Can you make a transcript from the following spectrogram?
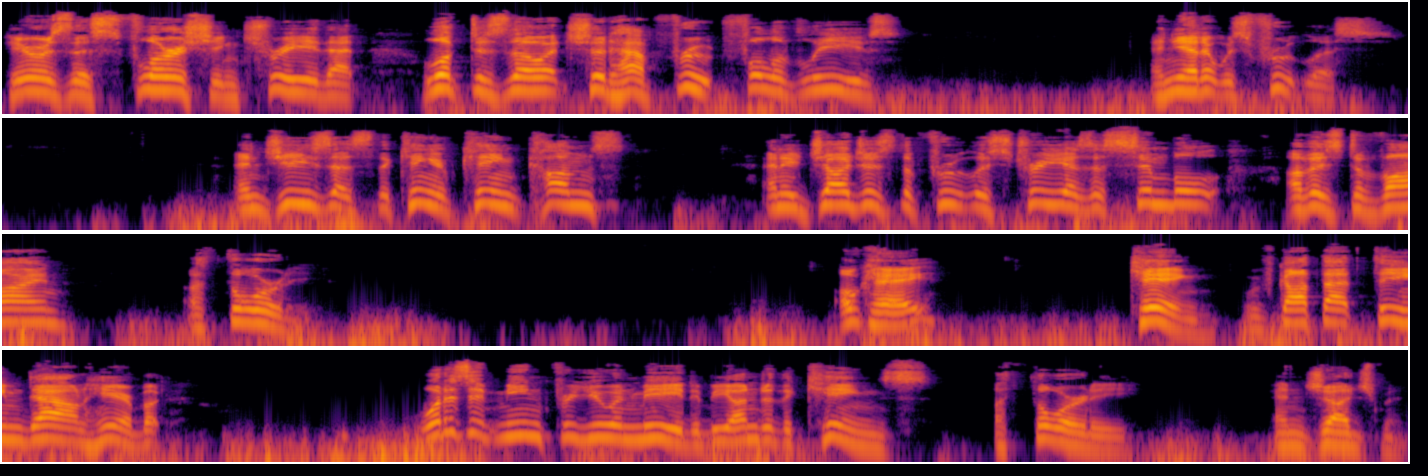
Here is this flourishing tree that looked as though it should have fruit full of leaves, and yet it was fruitless. And Jesus, the King of Kings, comes and he judges the fruitless tree as a symbol of his divine authority. Okay, king, we've got that theme down here, but what does it mean for you and me to be under the king's authority and judgment?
